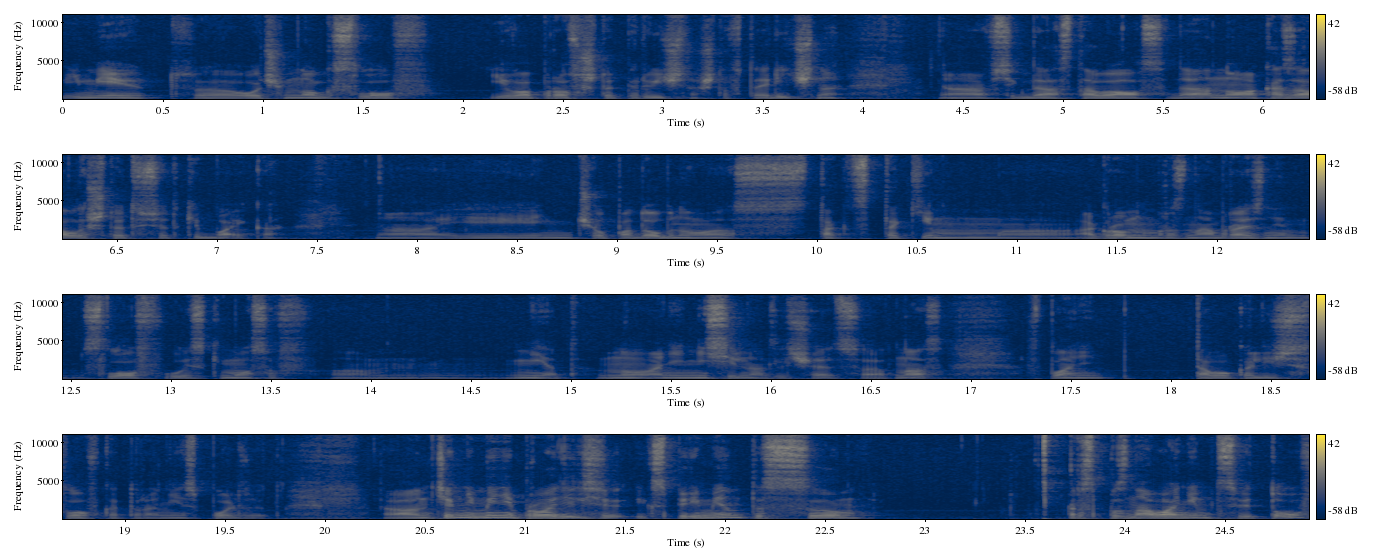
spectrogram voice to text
имеют очень много слов, и вопрос, что первично, что вторично, э, всегда оставался, да, но оказалось, что это все-таки байка. И ничего подобного с, так, с таким огромным разнообразием слов у эскимосов нет. Но они не сильно отличаются от нас в плане того количества слов, которые они используют. А, но тем не менее проводились эксперименты с распознаванием цветов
